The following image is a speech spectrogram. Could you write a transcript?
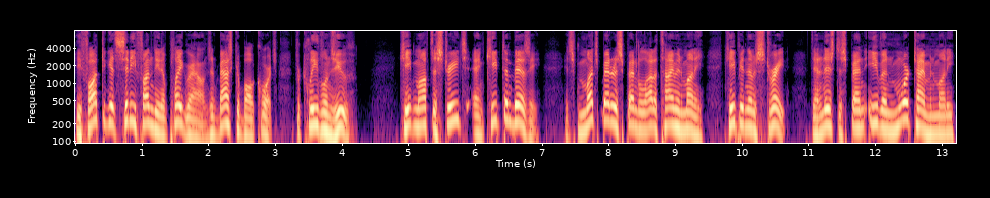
He fought to get city funding of playgrounds and basketball courts for Cleveland's youth. Keep them off the streets and keep them busy. It's much better to spend a lot of time and money keeping them straight than it is to spend even more time and money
